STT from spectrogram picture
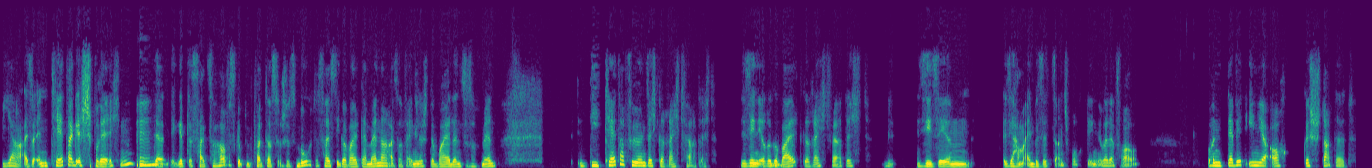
ja, also in Tätergesprächen, mhm. da gibt es halt zuhauf, es gibt ein fantastisches Buch, das heißt Die Gewalt der Männer, also auf Englisch The Violences of Men. Die Täter fühlen sich gerechtfertigt. Sie sehen ihre mhm. Gewalt gerechtfertigt. Sie sehen, sie haben einen Besitzanspruch gegenüber der Frau. Und der wird ihnen ja auch gestattet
